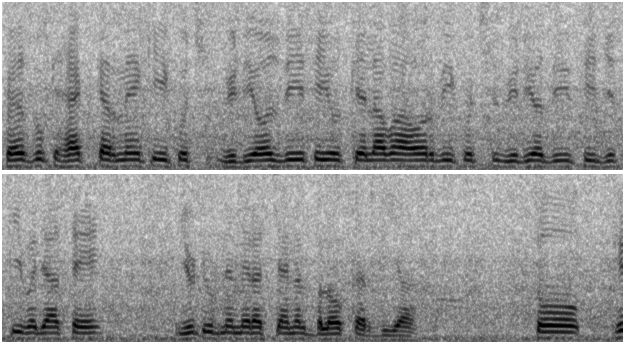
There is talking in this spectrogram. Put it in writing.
فیس بک ہیک کرنے کی کچھ ویڈیوز دی تھی۔ اس کے علاوہ اور بھی کچھ ویڈیو دی تھی، جس کی وجہ سے یوٹیوب نے میرا چینل بلاک کر دیا۔ تو پھر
